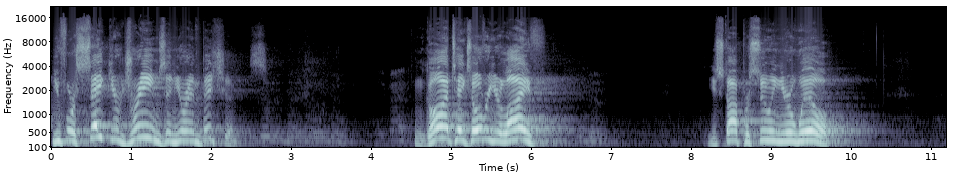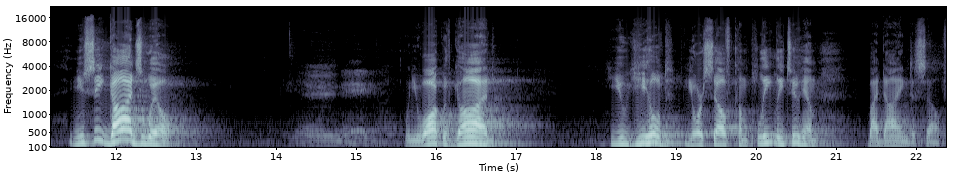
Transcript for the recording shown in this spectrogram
you forsake your dreams and your ambitions. And God takes over your life. You stop pursuing your will. And you seek God's will. When you walk with God, you yield yourself completely to Him by dying to self.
